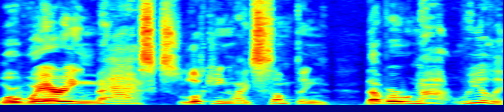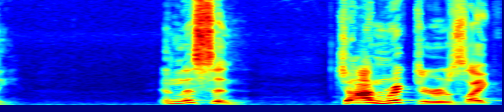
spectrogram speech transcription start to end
We're wearing masks looking like something that we're not really. And listen, John Richter is like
